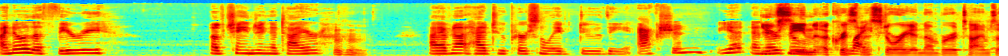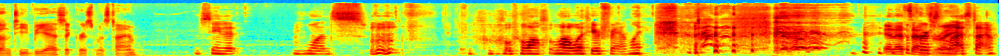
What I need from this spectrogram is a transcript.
I know the theory of changing a tire. Mm-hmm. I have not had to personally do the action yet, and you've there's no seen a Christmas light. story a number of times on TBS at Christmas time. I've seen it once while, while with your family. Yeah, that the sounds first right. and last time.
